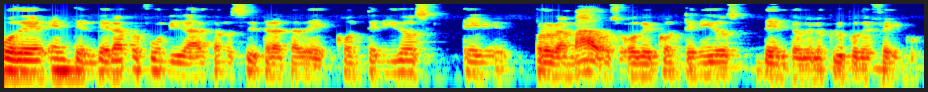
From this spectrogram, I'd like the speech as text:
poder entender a profundidad cuando se trata de contenidos eh, programados o de contenidos dentro de los grupos de Facebook.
